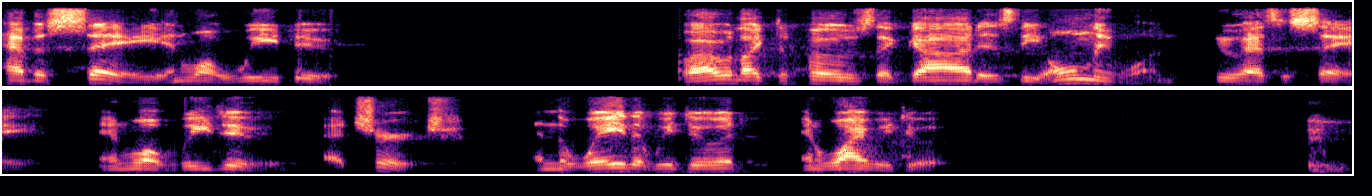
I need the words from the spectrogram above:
have a say in what we do? Well, I would like to pose that God is the only one who has a say in what we do at church and the way that we do it and why we do it.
